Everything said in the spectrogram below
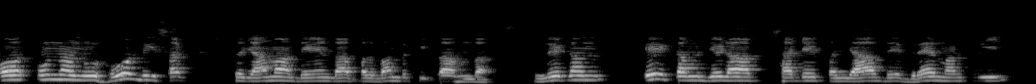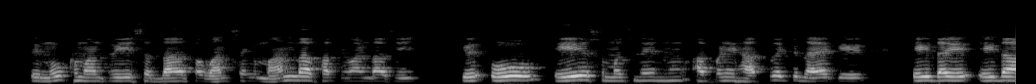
ਔਰ ਉਹਨਾਂ ਨੂੰ ਹੋਰ ਵੀ ਸਖਤ ਸਜ਼ਾਵਾਂ ਦੇਣ ਦਾ ਪ੍ਰਬੰਧ ਕੀਤਾ ਹੁੰਦਾ। ਲੇਕਿਨ ਇਹ ਕੰਮ ਜਿਹੜਾ ਸਾਡੇ ਪੰਜਾਬ ਦੇ ਗ੍ਰਹਿ ਮੰਤਰੀ ਤੇ ਮੁੱਖ ਮੰਤਰੀ ਸਰਦਾਰ ਭਗਵੰਤ ਸਿੰਘ ਮਾਨ ਦਾ ਫਰਜ਼ ਬਣਦਾ ਸੀ ਕਿ ਉਹ ਇਸ ਮਸਲੇ ਨੂੰ ਆਪਣੇ ਹੱਥ ਵਿੱਚ ਲੈ ਕੇ ਇਹਦਾ ਇਹਦਾ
